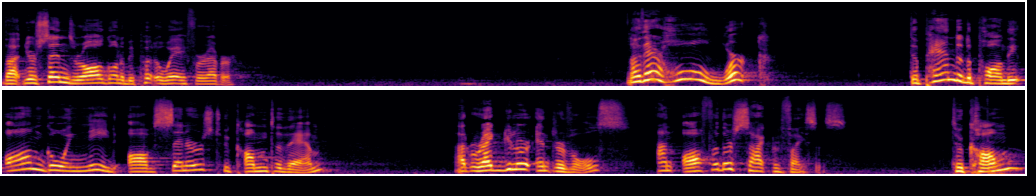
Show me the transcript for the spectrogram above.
That your sins are all going to be put away forever. Now, their whole work depended upon the ongoing need of sinners to come to them at regular intervals and offer their sacrifices. To come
